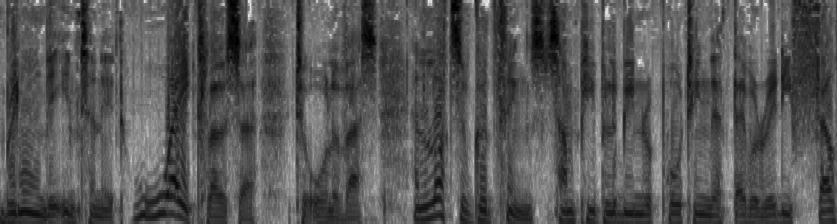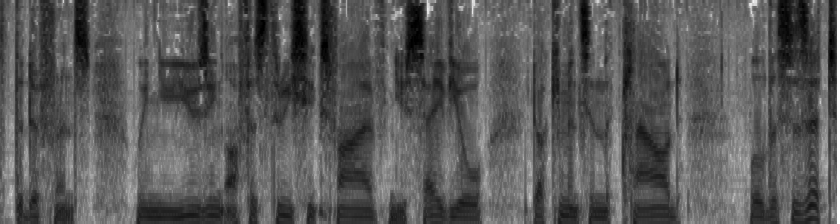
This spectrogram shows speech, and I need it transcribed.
bringing the internet way closer to all of us and lots of good things. Some people have been reporting that they've already felt the difference when you're using Office 365 and you save your documents in the cloud. Well, this is it.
